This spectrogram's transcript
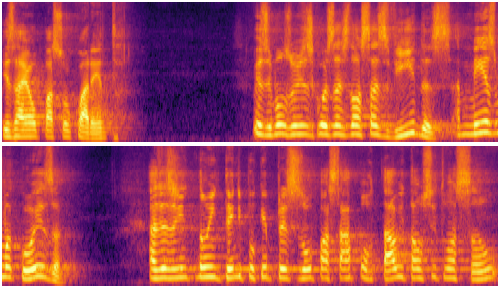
Israel passou 40? Meus irmãos, as coisas das nossas vidas, a mesma coisa. Às vezes a gente não entende porque precisou passar por tal e tal situação.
